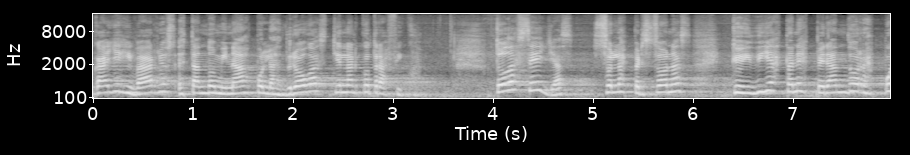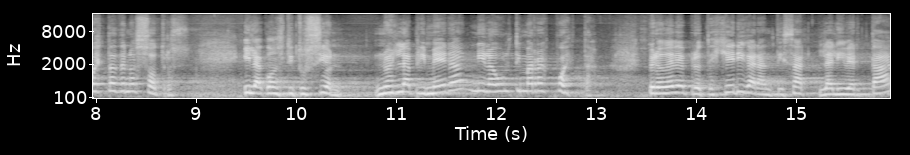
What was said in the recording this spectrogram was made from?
calles y barrios están dominadas por las drogas y el narcotráfico. Todas ellas son las personas que hoy día están esperando respuestas de nosotros y la Constitución no es la primera ni la última respuesta, pero debe proteger y garantizar la libertad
